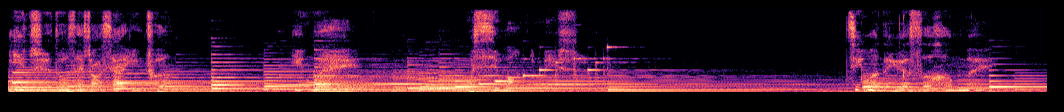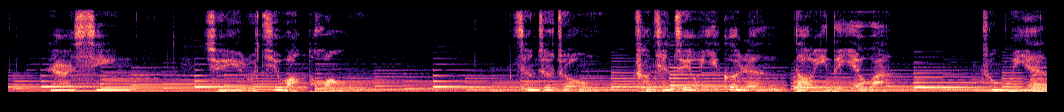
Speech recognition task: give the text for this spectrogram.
一直都在找夏迎春，因为我希望你没事。今晚的月色很美，然而心却一如既往的荒芜。像这种。窗前只有一个人倒影的夜晚，钟无艳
